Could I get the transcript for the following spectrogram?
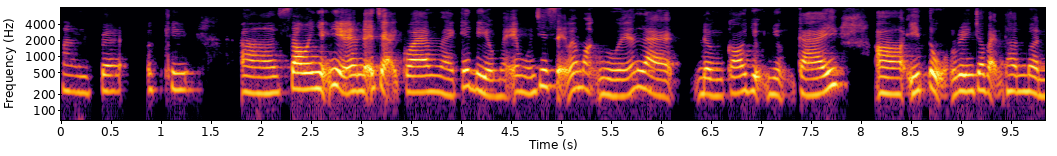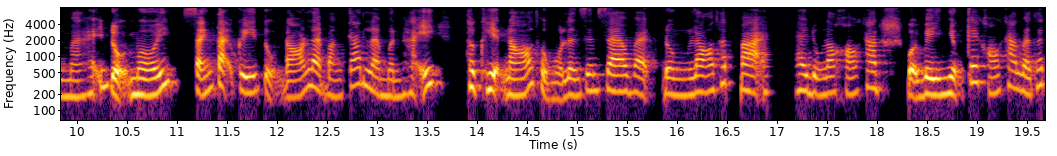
Ok. Ờ, à, sau với những gì em đã trải qua mà cái điều mà em muốn chia sẻ với mọi người là đừng có giữ những cái uh, ý tưởng riêng cho bản thân mình mà hãy đổi mới. Sáng tạo cái ý tưởng đó là bằng cách là mình hãy thực hiện nó thử một lần xem sao và đừng lo thất bại hay đừng lo khó khăn. Bởi vì những cái khó khăn và thất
